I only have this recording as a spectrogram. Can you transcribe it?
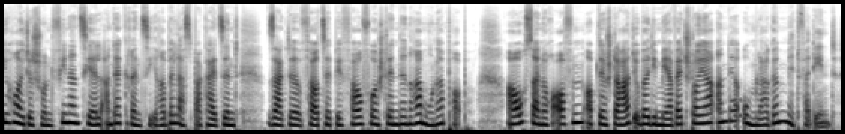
die heute schon finanziell an der Grenze ihrer Belastbarkeit sind, sagte VZBV-Vorständin Ramona Popp. Auch sei noch offen, ob der Staat über die Mehrwertsteuer an der Umlage mitverdient.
